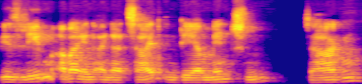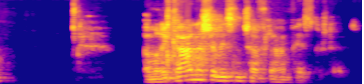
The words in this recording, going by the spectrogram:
Wir leben aber in einer Zeit, in der Menschen sagen, amerikanische Wissenschaftler haben festgestellt,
